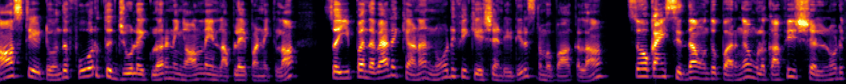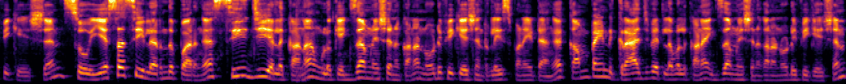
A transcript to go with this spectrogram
லாஸ்ட் டேட் வந்து ஃபோர்த்து ஜூலைக்குள்ளார நீங்கள் ஆன்லைனில் அப்ளை பண்ணிக்கலாம். ஸோ இப்போ இந்த வேலைக்கான நோட்டிஃபிகேஷன் டீட்டெயில்ஸ் நம்ம பார்க்கலாம். ஸோ கைஸ் இதுதான் வந்து பாருங்கள் உங்களுக்கு அஃபிஷியல் நோட்டிஃபிகேஷன் ஸோ எஸ்எஸ்சியிலேருந்து பாருங்கள் சிஜிஎலுக்கான உங்களுக்கு எக்ஸாமினேஷனுக்கான நோட்டிஃபிகேஷன் ரிலீஸ் பண்ணிட்டாங்க. கம்பைன்டு கிராஜுவேட் லெவலுக்கான எக்ஸாமினேஷனுக்கான நோட்டிஃபிகேஷன்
